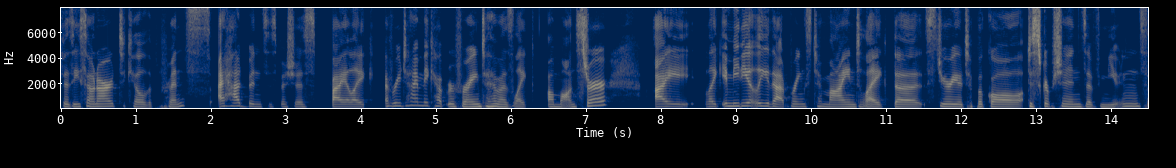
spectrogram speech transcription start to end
Visi-Sonor to kill the prince. I had been suspicious by like every time they kept referring to him as like a monster. I like immediately that brings to mind like the stereotypical descriptions of mutants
